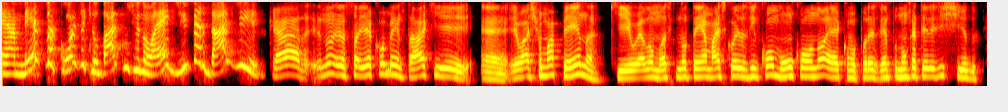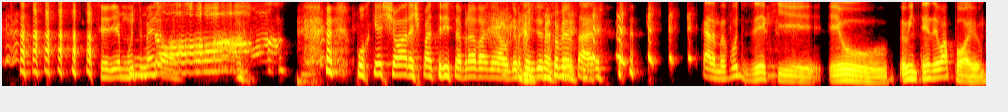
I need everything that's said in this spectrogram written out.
É a mesma coisa que o barco de Noé, de verdade? Cara, eu, não- eu só ia comentar que é, eu acho uma pena que o Elon Musk não tenha mais coisas em comum com o Noé, como, por exemplo, nunca ter existido. Seria muito melhor. Nossa! Por que choras, Patrícia Bravanel, depois desse comentário? Cara, mas eu vou dizer que eu, eu entendo e eu apoio.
